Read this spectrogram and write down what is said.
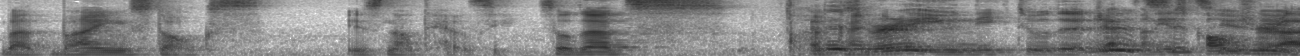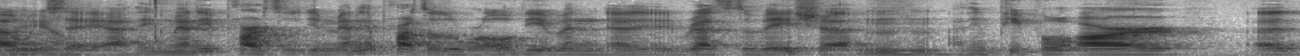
but buying stocks is not healthy. So that's it is very unique to the Japanese it's, it's culture, unique, I would yeah. say. I think many parts of, in many parts of the world, even uh, rest of Asia, mm-hmm. I think people are uh,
